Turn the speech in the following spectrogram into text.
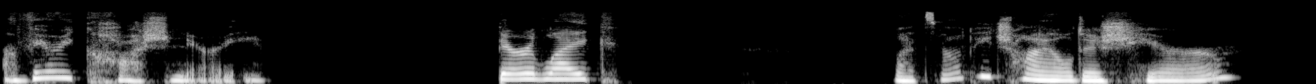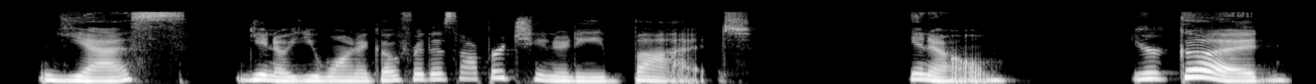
are very cautionary. They're like, let's not be childish here. Yes, you know, you want to go for this opportunity, but, you know, you're good.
